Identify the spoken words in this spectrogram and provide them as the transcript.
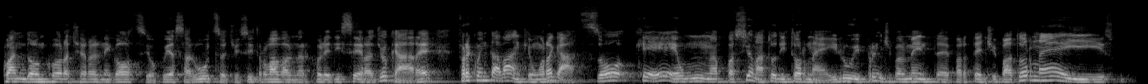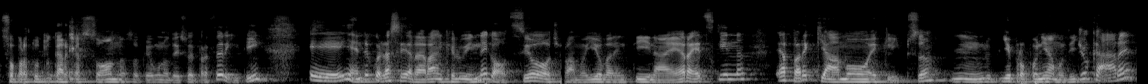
quando ancora c'era il negozio qui a Saluzzo, ci si trovava il mercoledì sera a giocare, frequentava anche un ragazzo che è un appassionato di tornei. Lui principalmente partecipa a tornei, soprattutto Carcassonne, so che è uno dei suoi preferiti, e niente, quella sera era anche lui in negozio, c'eravamo io, Valentina e Redskin, e apparecchiamo Eclipse. Mm, gli proponiamo di giocare.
